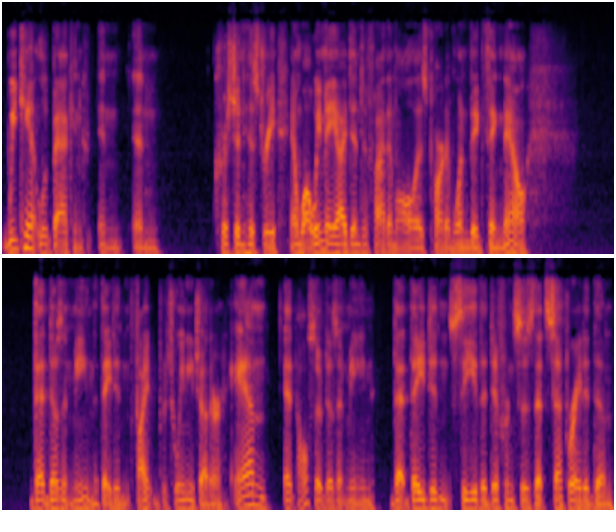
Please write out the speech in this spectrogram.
We can't look back in in in Christian history, and while we may identify them all as part of one big thing now, that doesn't mean that they didn't fight between each other and it also doesn't mean that they didn't see the differences that separated them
